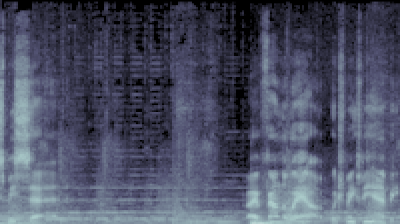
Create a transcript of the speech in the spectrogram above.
Makes me sad. But I found the way out, which makes me happy.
